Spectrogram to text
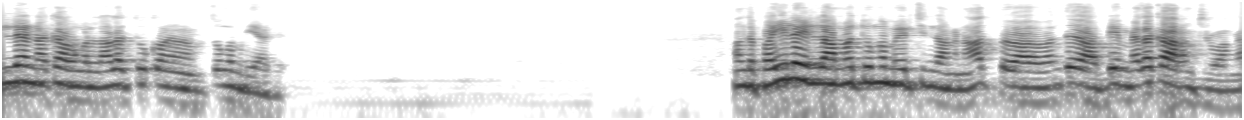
இல்லைன்னாக்கா அவங்களால தூக்கம் தூங்க முடியாது. அந்த பையில இல்லாமல் தூங்க முயற்சி இருந்தாங்கன்னா வந்து அப்படியே மிதக்க ஆரம்பிச்சிருவாங்க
